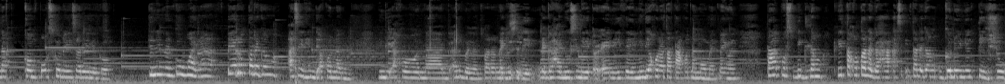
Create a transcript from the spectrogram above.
na-compose ko na yung sarili ko, tinignan ko, wala. Pero talagang, as in, hindi ako nag, hindi ako nag, ano ba yun, parang nag, Hallucinate. nag-hallucinate or anything. Hindi ako natatakot ng moment na yun. Tapos biglang, kita ko talaga ha, as in talagang ganun yung tissue,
